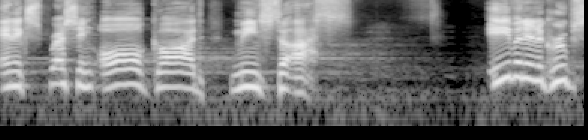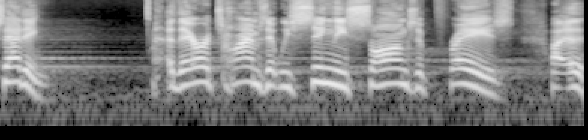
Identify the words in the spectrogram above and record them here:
and expressing all God means to us. Even in a group setting, there are times that we sing these songs of praise uh,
